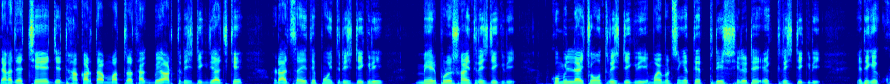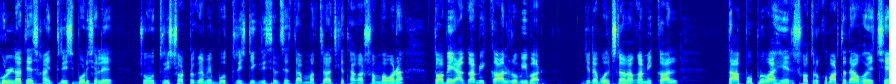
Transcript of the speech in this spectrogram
দেখা যাচ্ছে যে ঢাকার তাপমাত্রা থাকবে আটত্রিশ ডিগ্রি আজকে, রাজশাহীতে পঁয়ত্রিশ ডিগ্রি, মেহেরপুরে সাঁত্রিশ ডিগ্রি। কুমিল্লায় চৌত্রিশ ডিগ্রি, ময়মনসিংহে তেত্রিশ, সিলেটে একত্রিশ ডিগ্রি, এদিকে খুলনাতে সাঁত্রিশ বরিশালে চৌত্রিশ, চট্টগ্রামে বত্রিশ ডিগ্রি সেলসিয়াস তাপমাত্রা আজকে থাকার সম্ভাবনা। তবে আগামীকাল রবিবার, যেটা বলছিলাম আগামীকাল, তাপপ্রবাহের সতর্কবার্তা দেওয়া হয়েছে।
